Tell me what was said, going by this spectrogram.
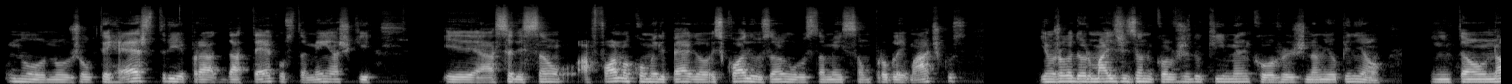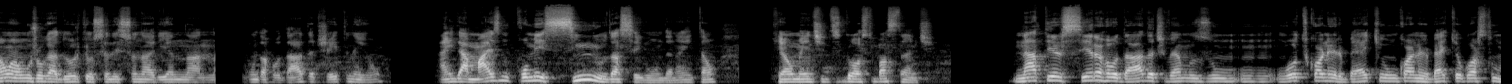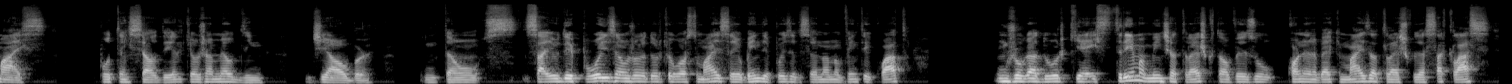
no, no jogo terrestre para dar tackles também. Acho que a seleção, a forma como ele pega, escolhe os ângulos também são problemáticos. E é um jogador mais de zone coverage do que man coverage, na minha opinião. Então não é um jogador que eu selecionaria na, na, segunda rodada de jeito nenhum. Ainda mais no comecinho da segunda, né? Então realmente desgosto bastante. Na terceira rodada tivemos um, um, um outro cornerback, um cornerback que eu gosto mais o potencial dele, que é o Jamel Dean, de Auburn. Então, saiu depois, é um jogador que eu gosto mais, saiu bem depois, ele saiu na 94 um jogador que é extremamente atlético, talvez o cornerback mais atlético dessa classe.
